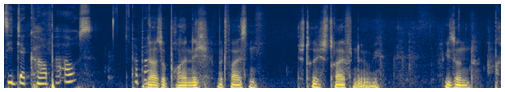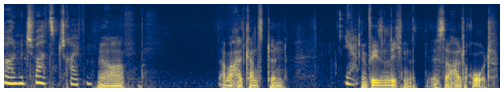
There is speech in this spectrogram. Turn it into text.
sieht der Körper aus, Papa? na, so bräunlich mit weißen Strichstreifen irgendwie. Wie so ein, Braun mit schwarzen Streifen. ja, aber halt ganz dünn. Ja. Im Wesentlichen ist er halt rot.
